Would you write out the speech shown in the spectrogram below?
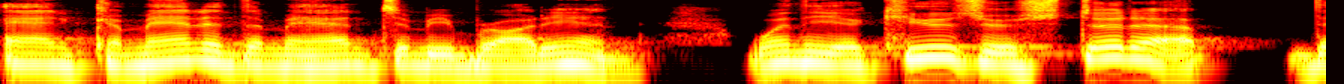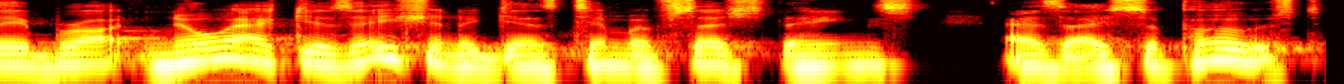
and commanded the man to be brought in. When the accusers stood up, they brought no accusation against him of such things as I supposed,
